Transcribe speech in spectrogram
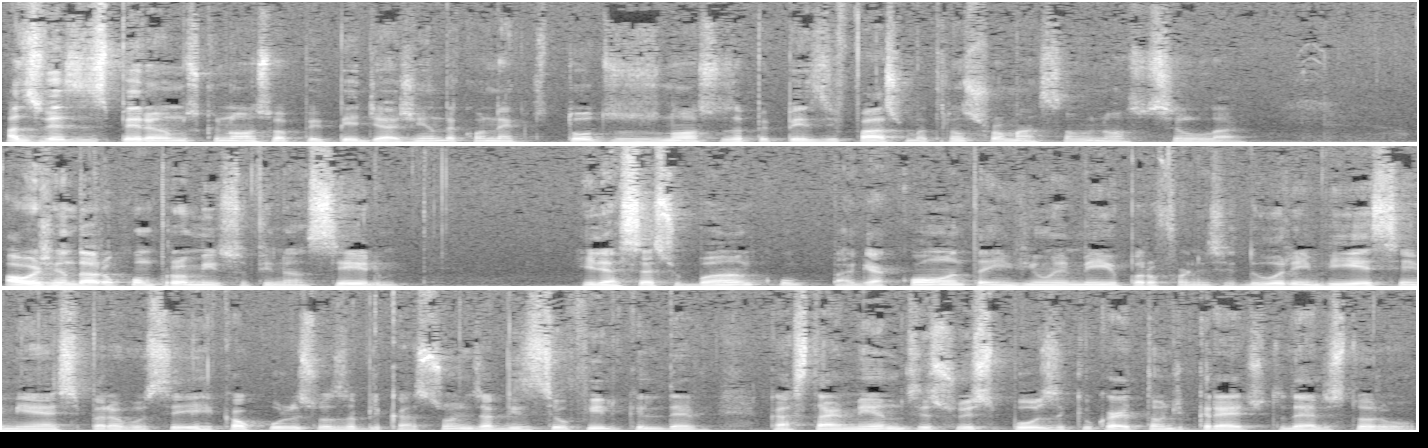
Às vezes esperamos que o nosso app de agenda conecte todos os nossos apps e faça uma transformação em nosso celular. Ao agendar um compromisso financeiro, ele acessa o banco, pague a conta, envia um e-mail para o fornecedor, envia SMS para você, recalcule suas aplicações, avise seu filho que ele deve gastar menos e sua esposa que o cartão de crédito dela estourou.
